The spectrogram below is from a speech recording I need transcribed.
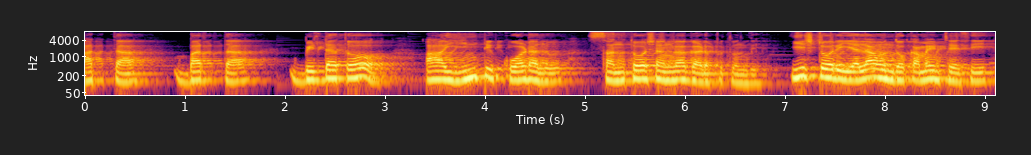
అత్త భర్త బిడ్డతో ఆ ఇంటి కోడలు సంతోషంగా గడుపుతుంది. ఈ స్టోరీ ఎలా ఉందో కమెంట్ చేసి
